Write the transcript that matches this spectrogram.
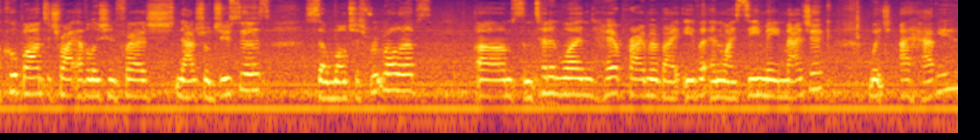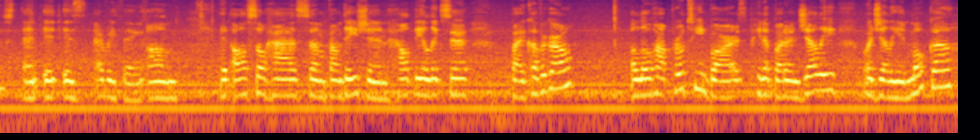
a coupon to try Evolution Fresh natural juices, some Welch's fruit roll-ups, um, some 10 in 1 hair primer by Eva NYC Mane Magic which I have used and it is everything. Um, it also has some foundation Healthy Elixir by CoverGirl, Aloha Protein Bars, Peanut Butter and Jelly or Jelly and Mocha,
